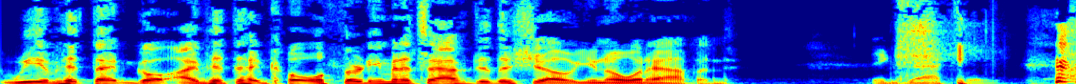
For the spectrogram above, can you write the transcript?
we have hit that goal, I've hit that goal 30 minutes after the show, you know what happened. Exactly.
